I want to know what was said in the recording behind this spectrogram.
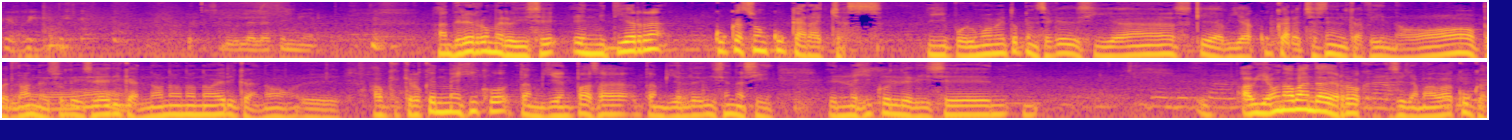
terrible. Porque se le burla a la señora. Andrés Romero dice, en mi tierra cucas son cucarachas. Y por un momento pensé que decías que había cucarachas en el café. No, perdón, eso le dice Erika. No, no, no, no, Erika, no. Eh, aunque creo que en México también pasa, también le dicen así. En México le dicen... Había una banda de rock que se llamaba Cuca.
